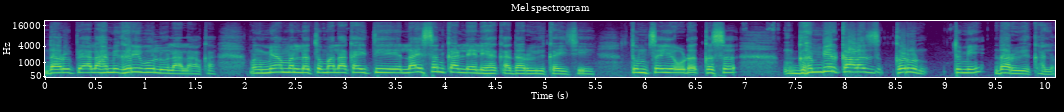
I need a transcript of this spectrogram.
दारू प्यायला आम्ही घरी बोलवू लाव का? मग म्या म्हणलं तुम्हाला काही ती लायसन काढलेली आहे का दारू विकायची? तुमचं एवढं कसं गंभीर काळज करून तुम्ही दारू विकालं.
